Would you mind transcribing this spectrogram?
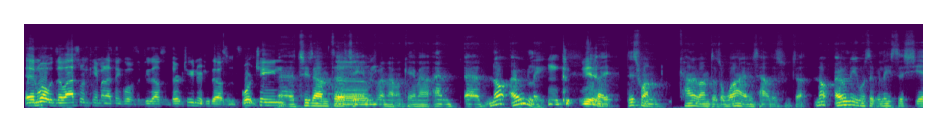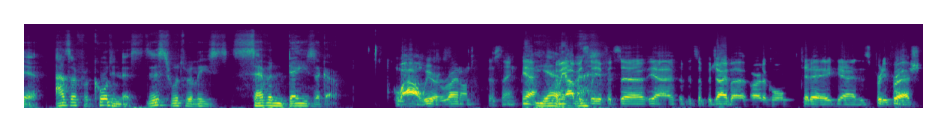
And what the last one came out? I think what was it, 2013 or 2014? uh, 2013 was Um, when that one came out, and uh, not only yeah. like this one kind of under the wire is how this was done. Not only was it released this year, as of recording this, this was released seven days ago. Wow, we are right on this thing. Yeah, Yeah. I mean, obviously, if it's a yeah, if it's a Pajiba article today, yeah, it's pretty fresh.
